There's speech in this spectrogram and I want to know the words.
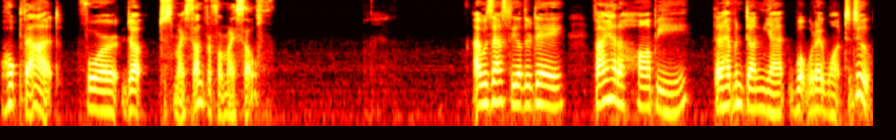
hope that for just my son, but for myself. I was asked the other day if I had a hobby that I haven't done yet, what would I want to do?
